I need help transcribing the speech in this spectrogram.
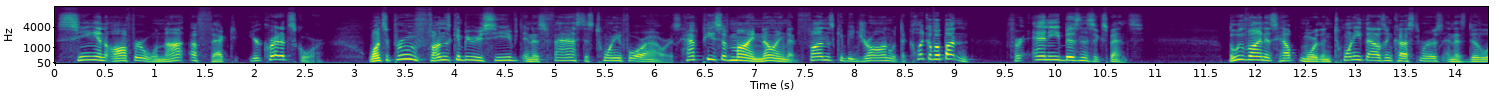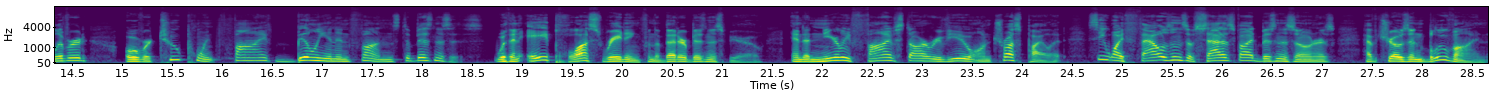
Seeing an offer will not affect your credit score. Once approved, funds can be received in as fast as 24 hours. Have peace of mind knowing that funds can be drawn with the click of a button for any business expense. Bluevine has helped more than 20,000 customers and has delivered over 2.5 billion in funds to businesses. With an A+ rating from the Better Business Bureau and a nearly 5-star review on Trustpilot, see why thousands of satisfied business owners have chosen Bluevine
